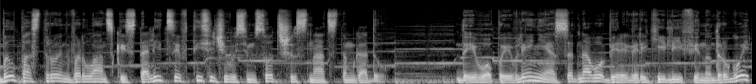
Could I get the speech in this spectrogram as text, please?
был построен в ирландской столице в 1816 году. До его появления с одного берега реки Лиффи на другой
